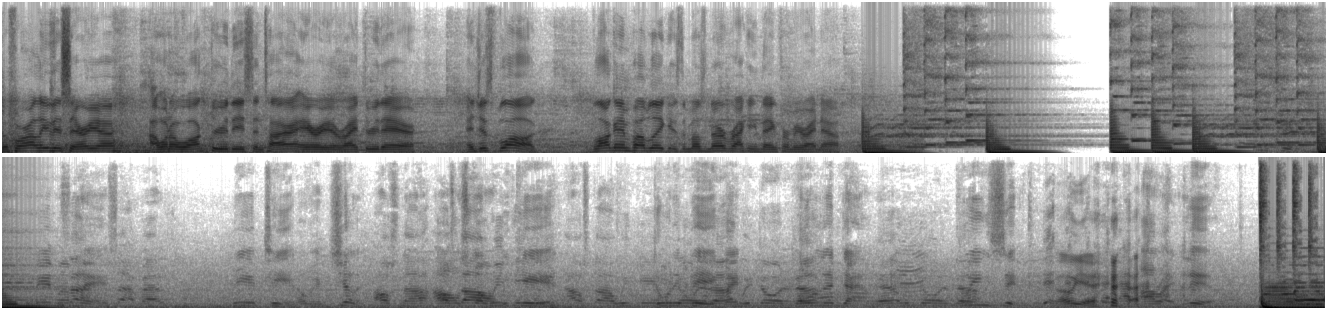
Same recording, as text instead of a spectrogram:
Before I leave this area, I want to walk through this entire area right through there and just vlog. Vlogging in public is the most nerve-wracking thing for me right now. chilling. All Star, All Star weekend. All Star weekend. Doing it big, baby. We doing it down. Yeah, we doing it down. Queen City. Oh yeah. All right, live.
